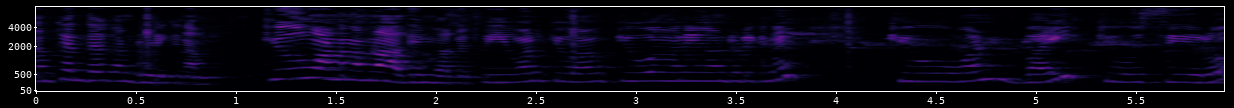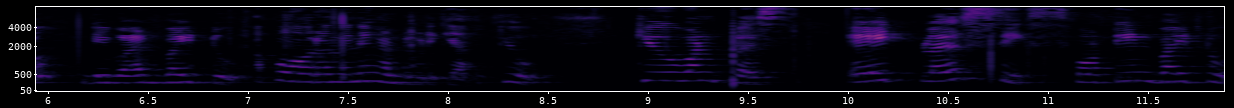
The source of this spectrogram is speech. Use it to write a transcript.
നമുക്ക് എന്താ കണ്ടുപിടിക്കണം? ക്യൂ ആണ് നമ്മൾ ആദ്യം പറഞ്ഞത്. പി വൺ ക്യൂ ക്യൂ എങ്ങനെയാണ് കണ്ടുപിടിക്കണേ? Q one by Q zero divide by two അപ്പോൾ ഓരോന്നിനെയും കണ്ടുപിടിക്കാം. Q Q one plus eight plus six fourteen by two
